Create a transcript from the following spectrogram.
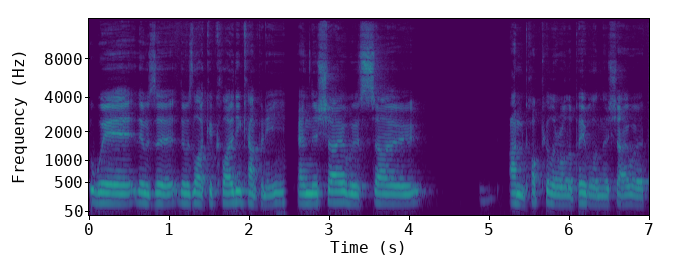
where there was a there was like a clothing company, and the show was so unpopular, or the people in the show were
